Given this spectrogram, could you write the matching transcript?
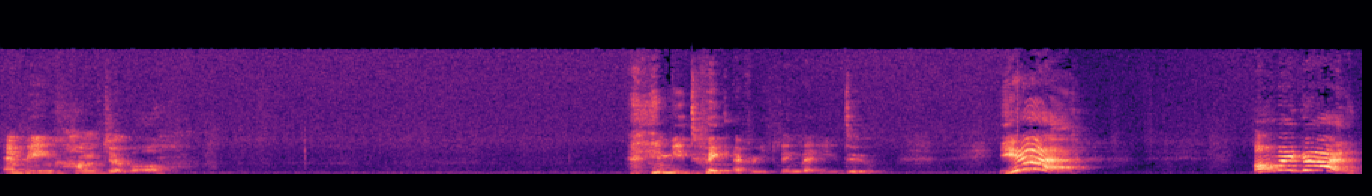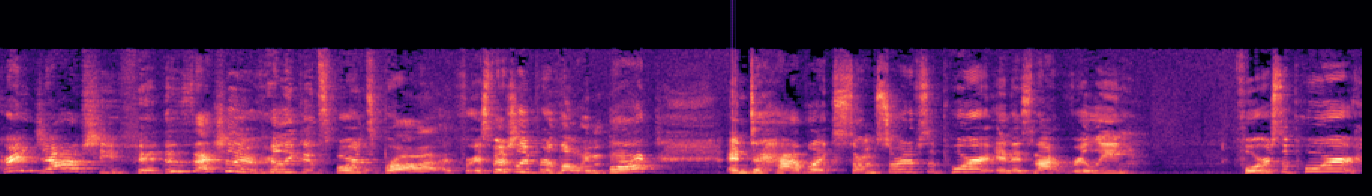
and being comfortable. Me doing everything that you do. Yeah. Oh my god, great Fit. This is actually a really good sports bra, for, especially for low impact. And to have like some sort of support and it's not really for support,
